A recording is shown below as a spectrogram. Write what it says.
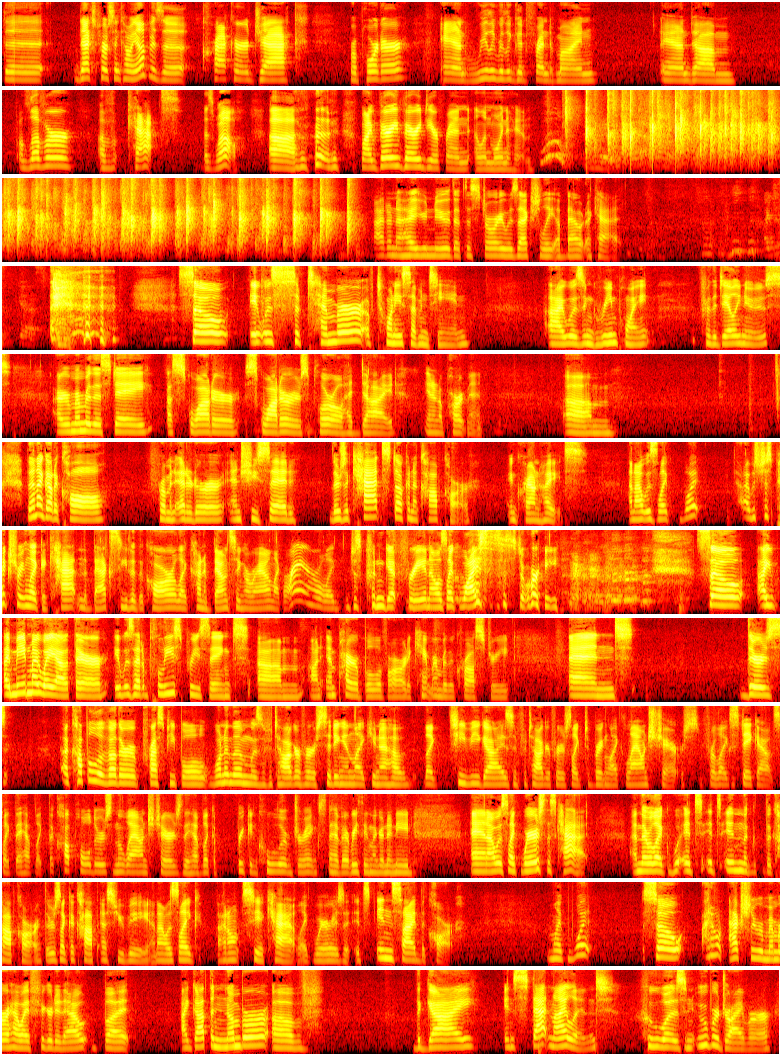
The next person coming up is a Cracker Jack reporter and really, really good friend of mine, and um, a lover of cats as well. Uh, my very, very dear friend, Ellen Moynihan. I don't know how you knew that the story was actually about a cat. So it was September of 2017. I was in Greenpoint for the Daily News. I remember this day a squatter, squatters plural, had died in an apartment. Um, then I got a call from an editor, and she said, There's a cat stuck in a cop car in Crown Heights. And I was like, What? I was just picturing like a cat in the back seat of the car, like kind of bouncing around, like, like just couldn't get free. And I was like, Why is this a story? So I, I made my way out there. It was at a police precinct um, on Empire Boulevard. I can't remember the cross street. And there's a couple of other press people. One of them was a photographer sitting in like you know how like TV guys and photographers like to bring like lounge chairs for like stakeouts. Like they have like the cup holders and the lounge chairs. They have like a freaking cooler of drinks. They have everything they're gonna need. And I was like, "Where's this cat?" And they were like, "It's it's in the the cop car. There's like a cop SUV." And I was like, "I don't see a cat. Like, where is it? It's inside the car." I'm like, "What?" So I don't actually remember how I figured it out, but I got the number of the guy in Staten Island who was an Uber driver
